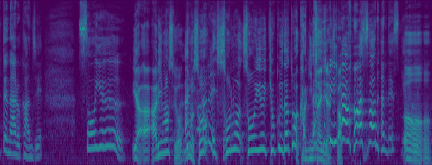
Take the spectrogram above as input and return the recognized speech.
ってなる感じ。そういう。いやあありますよ。あでもそでそのそういう曲だとは限らないんじゃないです いやかまあそうなんですけうど、んうんうん。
